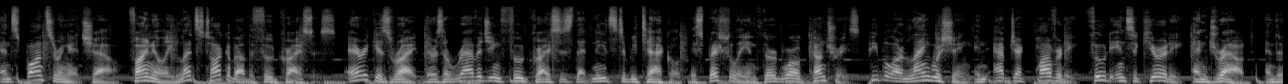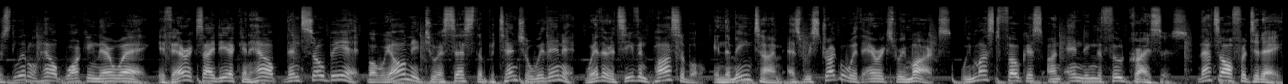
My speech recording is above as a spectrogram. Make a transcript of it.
and sponsoring it shall. Finally, let's talk about the food crisis. Eric is right. There's a ravaging food crisis that needs to be tackled, especially in third world countries. People are languishing in abject poverty, food insecurity, and drought, and there's little help walking their way. If Eric's idea can help, then so be it. But we all need to assess the potential within it, whether it's even possible. In the meantime, as we struggle with Eric's remarks, we must focus on ending the food crisis. That's all for today.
